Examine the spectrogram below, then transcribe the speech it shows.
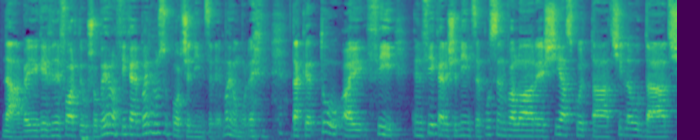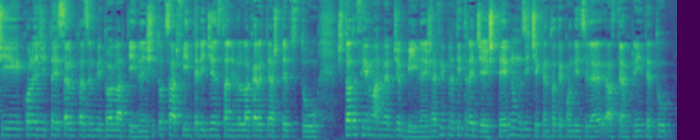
Da, că e vine foarte ușor. Băi, eu la fiecare, băi, nu suport ședințele. Măi, omule, dacă tu ai fi în fiecare ședință pus în valoare și ascultat și lăudat și colegii tăi se uită zâmbitor la tine și toți ar fi inteligenți la nivelul la care te aștepți tu și toată firma ar merge bine și ar fi plătit regește, nu-mi zice că în toate condițiile astea împlinite tu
